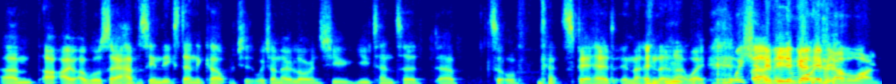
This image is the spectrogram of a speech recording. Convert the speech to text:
Um, I, I will say I haven't seen the extended cut, which is, which I know Lawrence you you tend to uh, sort of spearhead in that in that, in that way. We should Uh, have if you even go- if- the other one.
